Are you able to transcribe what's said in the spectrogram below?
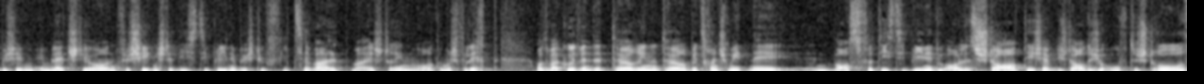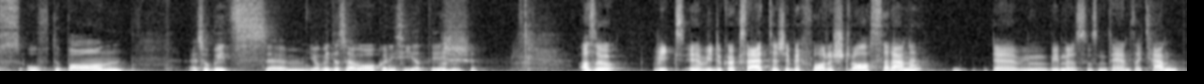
bist im, im letzten Jahr. In verschiedensten Disziplinen bist du Vize-Weltmeisterin geworden. Du musst vielleicht Also wäre gut, wenn die Hörerinnen und Hörer ein bisschen mitnehmen in was für Disziplinen du alles startest. Eben, du startest ja auf der Straße, auf der Bahn, also ein bisschen, ähm, ja, wie das auch organisiert ist. Mhm. Also, wie, wie, du gerade gesagt hast, ich fahre Strassenrennen, wie, wie man das aus dem Fernsehen kennt.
